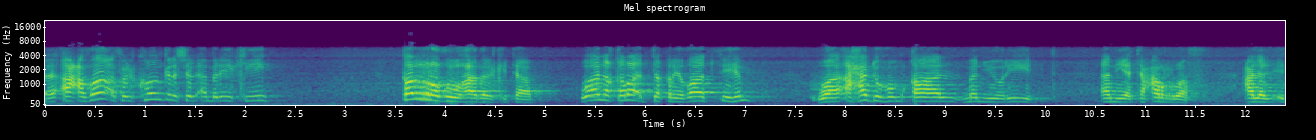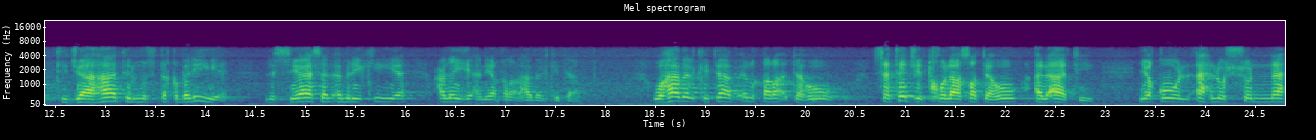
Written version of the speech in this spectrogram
أعضاء في الكونغرس الأمريكي طردوا هذا الكتاب وأنا قرأت تقريضاتهم وأحدهم قال من يريد أن يتعرف على الاتجاهات المستقبلية للسياسة الأمريكية عليه أن يقرأ هذا الكتاب. وهذا الكتاب إن قرأته ستجد خلاصته الآتي. يقول أهل السنة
